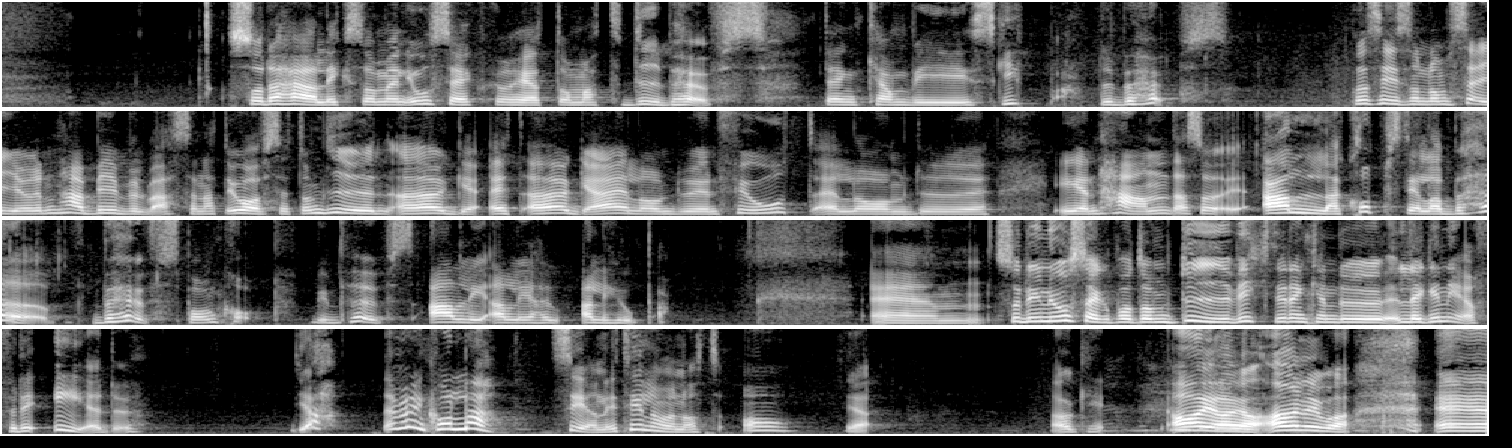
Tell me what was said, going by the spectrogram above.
så det här liksom en osäkerhet om att du behövs, den kan vi skippa. Du behövs. Precis som de säger i den här bibelversen att oavsett om du är en öga, ett öga eller om du är en fot eller om du är en hand, alltså alla kroppsdelar behöv, behövs på en kropp. Vi behövs all, all, allihopa. Um, så det är osäker på att om du är viktig, den kan du lägga ner, för det är du. Nej men kolla! Ser ni till och med något? Oh, ja. Okej. Okay. Ja, ja, ja, men det är bra.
